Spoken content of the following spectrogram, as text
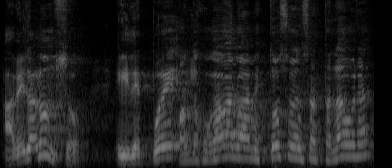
Abel Alonso. Y después. Cuando jugaba los amistosos en Santa Laura,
